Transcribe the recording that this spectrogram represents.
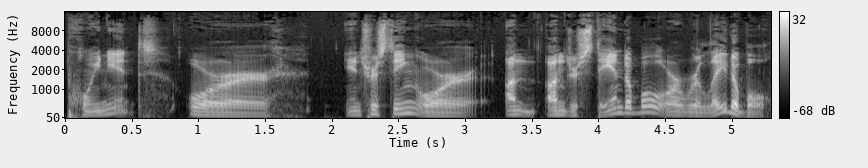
poignant or interesting or un- understandable or relatable.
